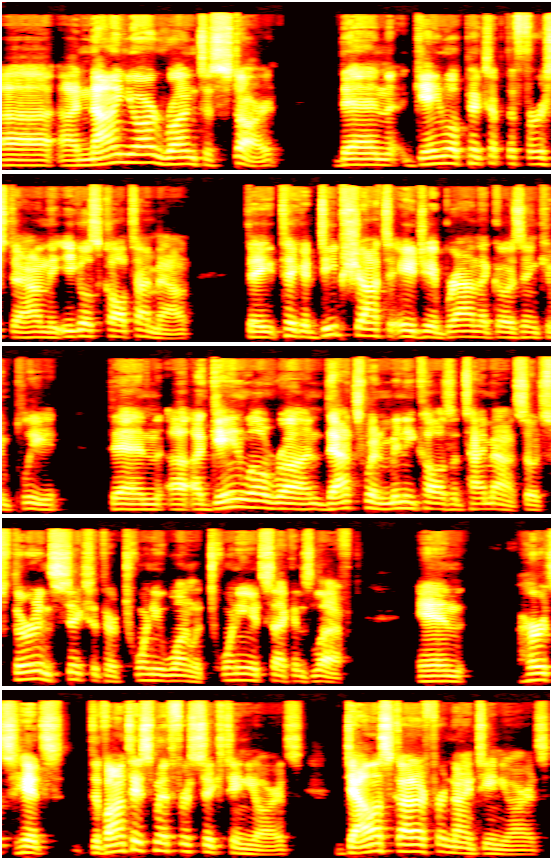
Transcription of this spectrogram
uh, a nine yard run to start. Then Gainwell picks up the first down. The Eagles call timeout. They take a deep shot to AJ Brown that goes incomplete. Then uh, a Gainwell run. That's when Minnie calls a timeout. So it's third and six at their 21 with 28 seconds left. And Hurts hits DeVonta Smith for 16 yards, Dallas Goedert for 19 yards,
